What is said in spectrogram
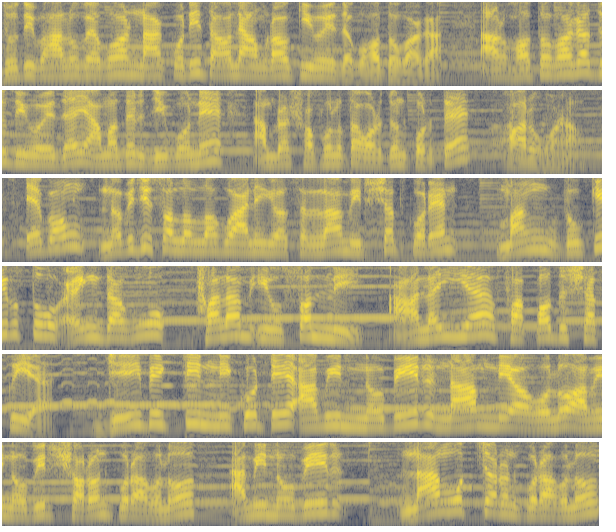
যদি ভালো ব্যবহার না করি, তাহলে আমরাও কি হয়ে যাব? হতভাগা। আর হতভাগা যদি হয়ে যায়, আমাদের জীবনে আমরা সফলতা অর্জন করতে পারব না। এবং নবীজি সাল্লাল্লাহু আলী আসাল্লাম ইরশাদ করেন মাং জুকির তু দাহু ফালাম ইউসল্লি আলাইয়া ফাকদ শাকিয়া। যেই ব্যক্তির নিকটে আমি নবীর নাম নেওয়া হলো, আমি নবীর স্মরণ করা হলো, আমি নবীর নাম উচ্চারণ করা হলো,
